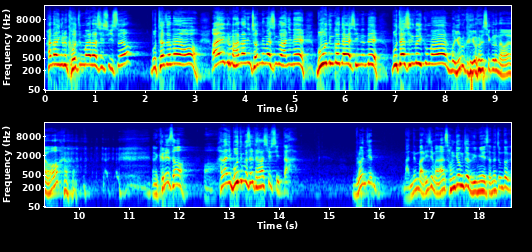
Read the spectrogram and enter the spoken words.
하나님 그럼 거짓말 하실 수 있어요? 못하잖아요. 아이 그럼 하나님 전능하신 거 아니네. 모든 거 다 할 수 있는데 못하시는 거 있구만. 뭐 요런 요런 식으로 나와요. 그래서 어, 하나님 모든 것을 다 하실 수 있다. 물론 이제 맞는 말이지만 성경적 의미에서는 좀더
